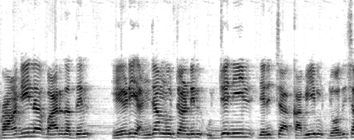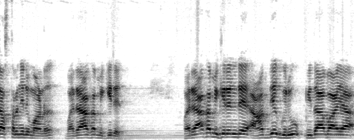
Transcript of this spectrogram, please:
പ്രാചീന ഭാരതത്തിൽ എ ഡി അഞ്ചാം നൂറ്റാണ്ടിൽ ഉജ്ജയിനിയിൽ ജനിച്ച കവിയും ജ്യോതിശാസ്ത്രജ്ഞനുമാണ് വരാഹമിഹിരൻ. വരാഹമിഹിരന്റെ ആദ്യ ഗുരു പിതാവായ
